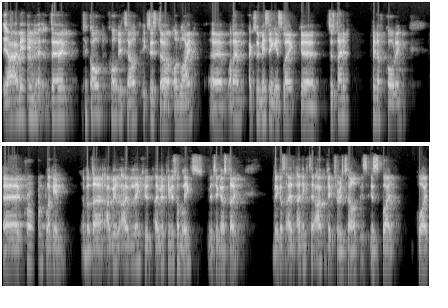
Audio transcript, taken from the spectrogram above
yeah, I mean the the code code itself exists uh, online. Uh, what I'm actually missing is like uh, just tiny bit of coding, uh, Chrome plugin. But uh, I will I will link you. I will give you some links which you can study because I, I think the architecture itself is, is quite quite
